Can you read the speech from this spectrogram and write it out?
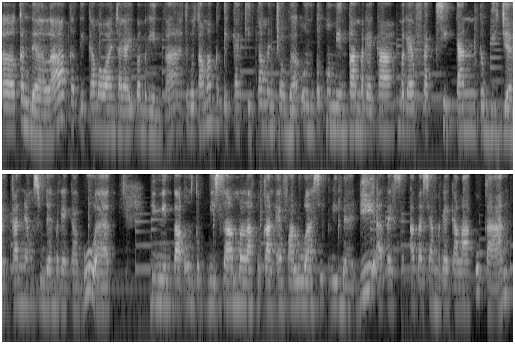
uh, kendala ketika mewawancarai pemerintah, terutama ketika kita mencoba untuk meminta mereka merefleksikan kebijakan yang sudah mereka buat, diminta untuk bisa melakukan evaluasi pribadi atas atas yang mereka lakukan,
